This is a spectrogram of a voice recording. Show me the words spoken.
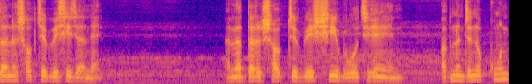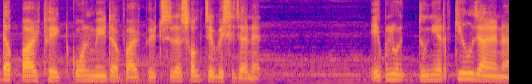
তালা সবচেয়ে বেশি জানেন আল্লাহ তালা সবচেয়ে বেশি বোঝেন, আপনার জন্য কোনটা পারফেক্ট কোন মেয়েটা পারফেক্ট সেটা সবচেয়ে বেশি জানেন এগুলো দুনিয়ার কেউ জানে না,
